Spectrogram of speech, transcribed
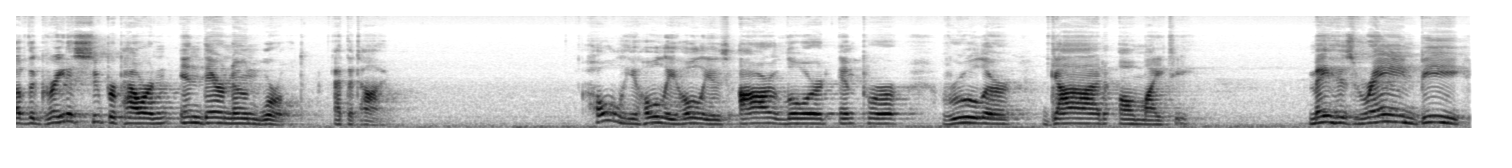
of the greatest superpower in their known world at the time. Holy, holy, holy is our Lord, Emperor, Ruler, God Almighty. May his reign be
